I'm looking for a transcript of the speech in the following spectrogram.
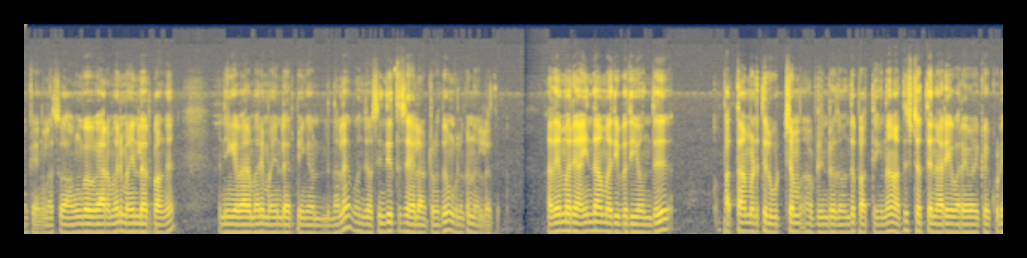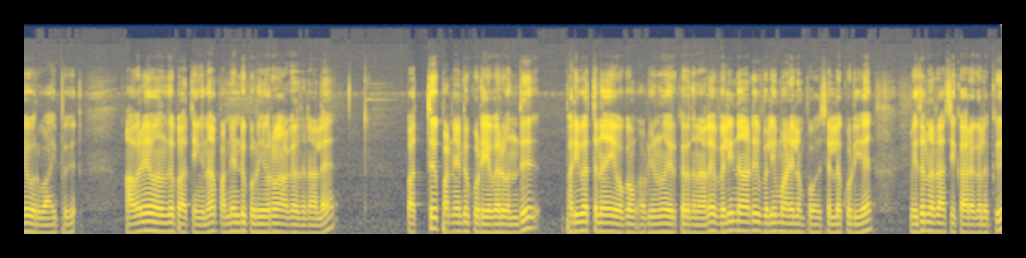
ஓகேங்களா ஸோ அவங்க வேறு மாதிரி மைண்டில் இருப்பாங்க. நீங்கள் வேறு மாதிரி மைண்டில் இருப்பீங்க அப்படின்றதால கொஞ்சம் சிந்தித்து செயலாற்றுவது உங்களுக்கு நல்லது. அதே மாதிரி ஐந்தாம் அதிபதி வந்து பத்தாம் இடத்தில் உச்சம் அப்படின்றது வந்து பார்த்திங்கன்னா அதிர்ஷ்டத்தை நிறைய வரவேற்கக்கூடிய ஒரு வாய்ப்பு. அவரே வந்து பார்த்திங்கன்னா பன்னெண்டு கூடியவரும் ஆகிறதுனால பத்து பன்னெண்டு கூடியவர் வந்து பரிவர்த்தனை யோகம் அப்படின்னு இருக்கிறதுனால வெளிநாடு வெளிமாநிலம் போ செல்லக்கூடிய மிதுன ராசிக்காரர்களுக்கு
